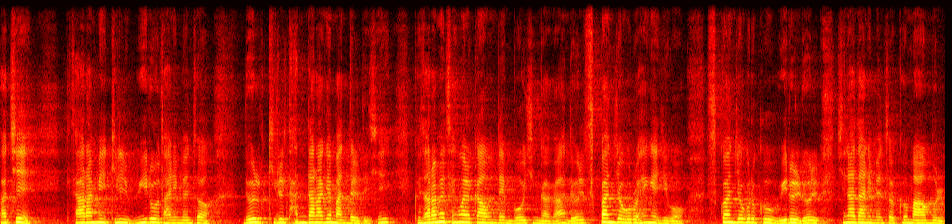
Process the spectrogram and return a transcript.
마치 사람이 길 위로 다니면서 늘 길을 단단하게 만들듯이 그 사람의 생활 가운데 무엇인가가 늘 습관적으로 행해지고 습관적으로 그 위를 늘 지나다니면서 그 마음을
